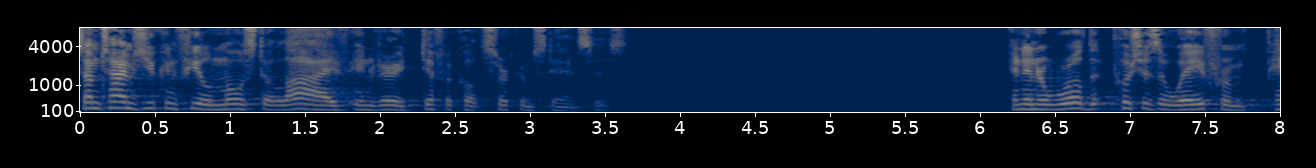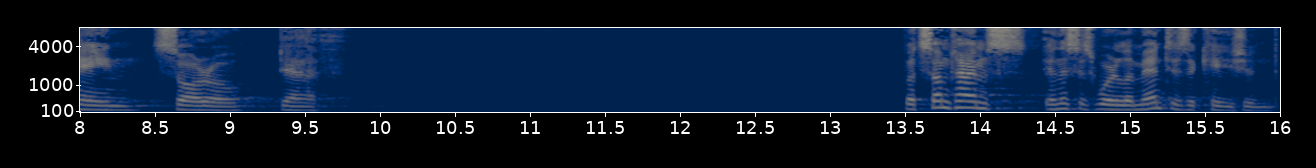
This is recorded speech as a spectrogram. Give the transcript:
Sometimes you can feel most alive in very difficult circumstances. And in a world that pushes away from pain, sorrow, death. But sometimes, and this is where lament is occasioned,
